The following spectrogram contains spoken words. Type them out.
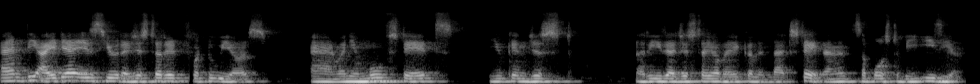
And the idea is you register it for two years. And when you move states, you can just re-register your vehicle in that state. And it's supposed to be easier.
